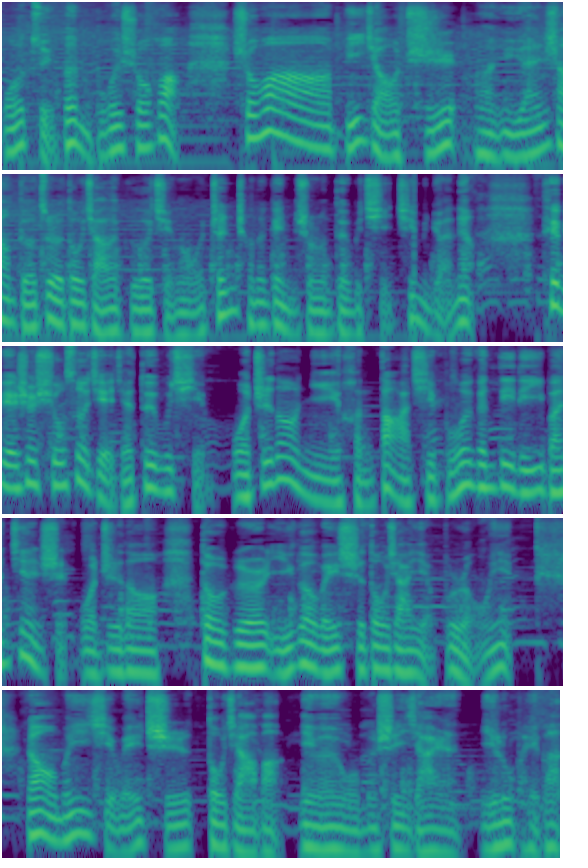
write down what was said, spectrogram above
我嘴笨不会说话，说话比较直啊，语言上得罪了豆家的哥哥姐姐们，我真诚的跟你们说声对不起，请你们原谅。特别是羞涩姐姐，对不起，我知道你很大气，不会跟弟弟一般见识。我知道豆哥一个维持豆家也不容易，让我们一起维持豆家吧，因为我们是一家人，一路陪伴。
